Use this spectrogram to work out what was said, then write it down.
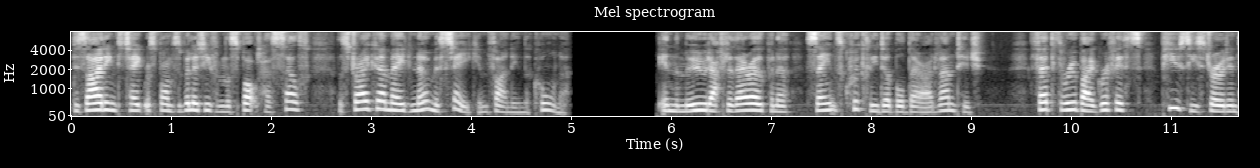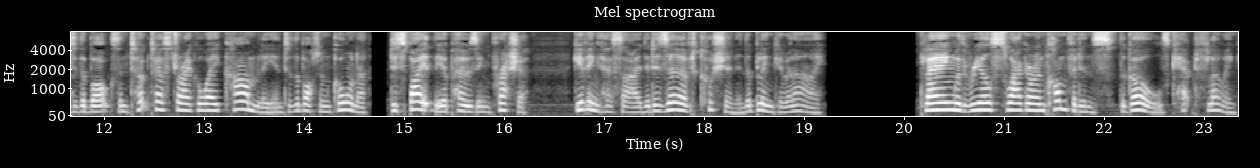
Deciding to take responsibility from the spot herself, the striker made no mistake in finding the corner. In the mood after their opener, Saints quickly doubled their advantage. Fed through by Griffiths, Pusey strode into the box and tucked her strike away calmly into the bottom corner, despite the opposing pressure, giving her side a deserved cushion in the blink of an eye. Playing with real swagger and confidence, the goals kept flowing.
